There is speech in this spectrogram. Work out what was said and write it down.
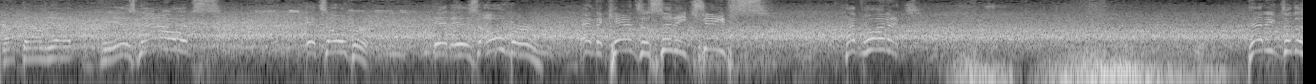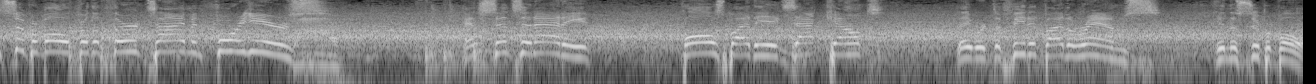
Not down yet. He is now. It's it's over. It is over, and the Kansas City Chiefs have won it. Heading to the Super Bowl for the third time in four years. And Cincinnati falls by the exact count. They were defeated by the Rams in the Super Bowl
